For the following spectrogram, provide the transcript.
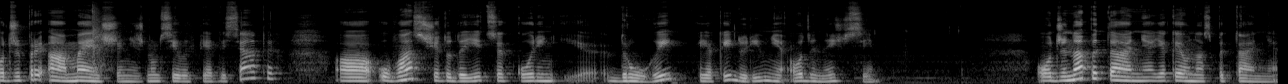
Отже, при а менше, ніж 0,5, е, у вас ще додається корінь е, другий, який дорівнює одиничці. Отже, на питання, яке у нас питання?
